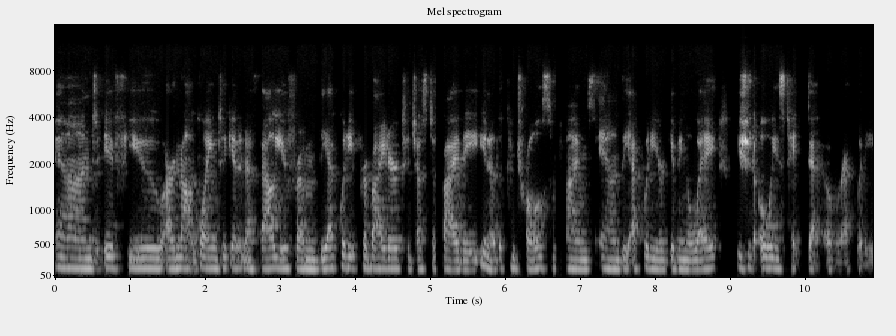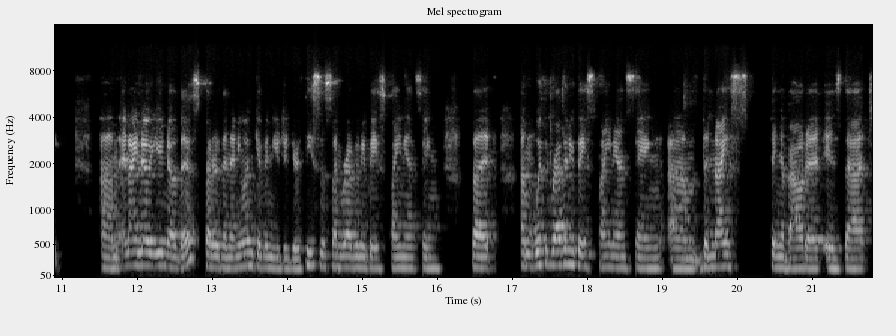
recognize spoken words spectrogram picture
and if you are not going to get enough value from the equity provider to justify the, you know, the control sometimes and the equity you're giving away, you should always take debt over equity. Um, and I know you know this better than anyone, given you did your thesis on revenue based financing. But um, with revenue based financing, um, the nice thing about it is that,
